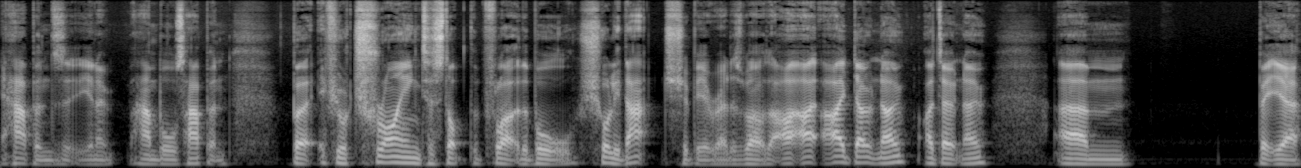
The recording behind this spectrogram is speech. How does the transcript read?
it happens. You know, handballs happen. But if you're trying to stop the flight of the ball, surely that should be a red as well. I I, I don't know. I don't know. Um, but yeah,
